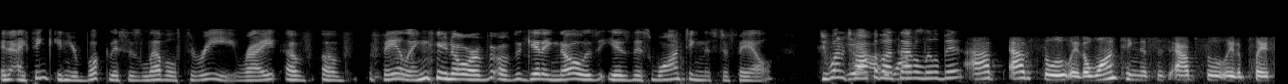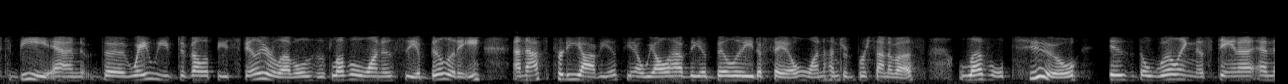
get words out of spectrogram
and I think in your book this is level 3, right? Of of failing, you know, or of, of getting no's is this wantingness to fail. Do you want to yeah, talk about want, that a little bit? Ab- absolutely. The wantingness is absolutely the place to be. And the way we've developed these failure levels is level one is the ability, and that's pretty obvious. You know, we all have the ability to fail, 100% of us. Level two is the willingness, Dana, and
